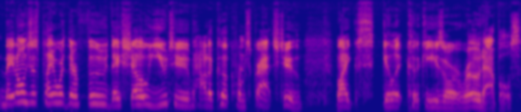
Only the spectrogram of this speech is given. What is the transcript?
they don't just play with their food, they show YouTube how to cook from scratch too, like skillet cookies or road apples.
